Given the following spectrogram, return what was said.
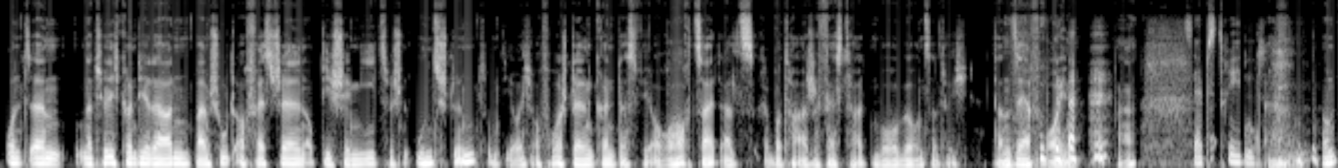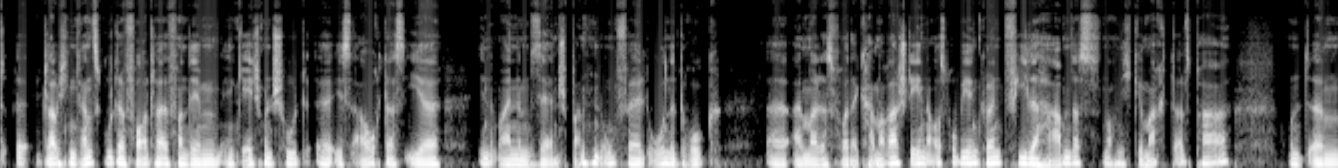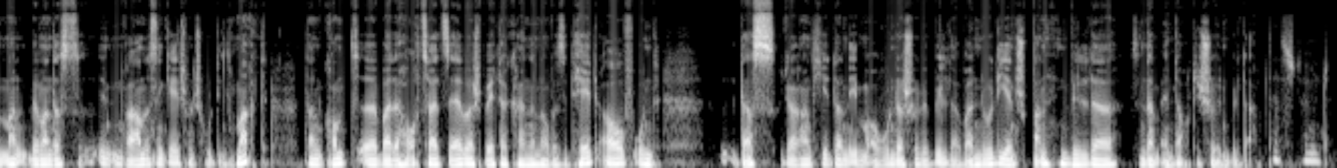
Und ähm, natürlich könnt ihr dann beim Shoot auch feststellen, ob die Chemie zwischen uns stimmt und ihr euch auch vorstellen könnt, dass wir eure Hochzeit als Reportage festhalten, worüber wir uns natürlich dann sehr freuen. ja. Selbstredend. Und äh, glaube ich, ein ganz guter Vorteil von dem Engagement-Shoot äh, ist auch, dass ihr in einem sehr entspannten Umfeld ohne Druck äh, einmal das vor der Kamera stehen ausprobieren könnt. Viele haben das noch nicht gemacht als Paar. Und ähm, man, wenn man das im Rahmen des Engagement-Shootings macht, dann kommt äh, bei der Hochzeit selber später keine Nervosität auf und das garantiert dann eben auch wunderschöne Bilder, weil nur die entspannten Bilder sind am Ende auch die schönen Bilder. Das stimmt.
